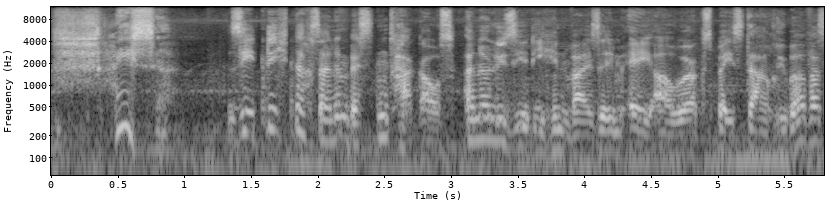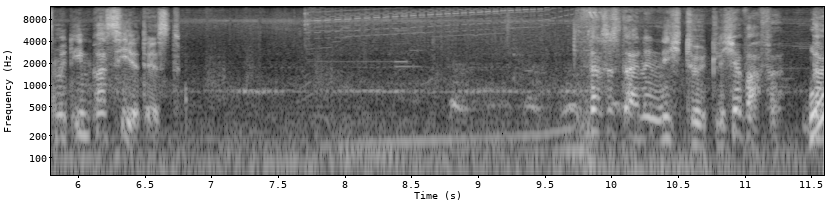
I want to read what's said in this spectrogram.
Scheiße. Sieht nicht nach seinem besten Tag aus. Analysier die Hinweise im AR-Workspace darüber, was mit ihm passiert ist. Das ist eine nicht tödliche Waffe. Dann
